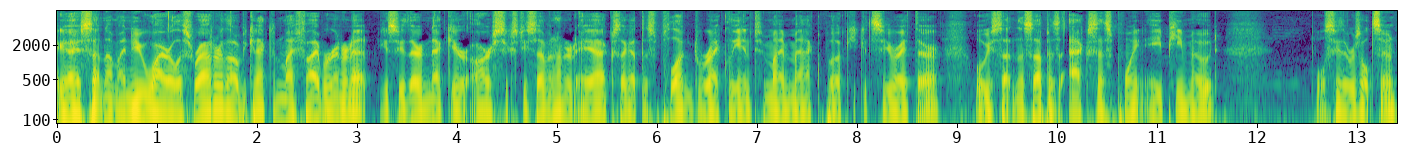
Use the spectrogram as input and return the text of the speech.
Hey guys, setting up my new wireless router that'll be connecting to my fiber internet. You can see there Netgear R6700AX. I got this plugged directly into my MacBook. You can see right there. We'll be setting this up as access point AP mode. We'll see the results soon.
